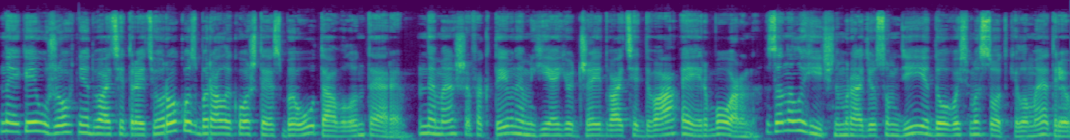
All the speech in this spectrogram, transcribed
на який у жовтні 23-го року збирали кошти СБУ та волонтери. Не менш ефективним є UJ-22 Airborne з аналогічним радіусом дії до 800 кілометрів,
